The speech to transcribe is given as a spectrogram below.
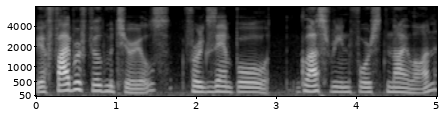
we have fiber-filled materials, for example, glass reinforced nylon.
